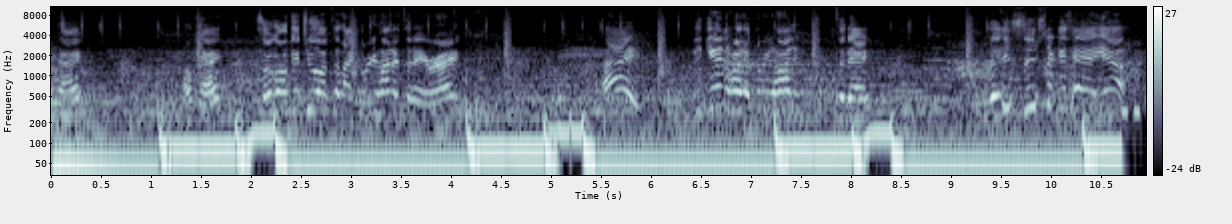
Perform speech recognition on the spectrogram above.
Okay. Okay. So we're gonna get you up to like 300 today, right? Hey, we getting her to 300 today. He, he shook his head, yeah.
